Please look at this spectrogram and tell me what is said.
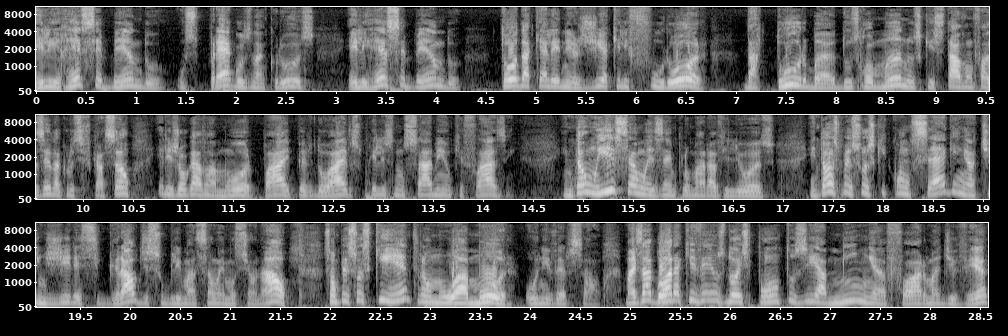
ele recebendo os pregos na cruz, ele recebendo toda aquela energia, aquele furor da turba dos romanos que estavam fazendo a crucificação, ele jogava amor, Pai, perdoai-vos, porque eles não sabem o que fazem. Então, isso é um exemplo maravilhoso. Então, as pessoas que conseguem atingir esse grau de sublimação emocional são pessoas que entram no amor universal. Mas agora que vem os dois pontos e a minha forma de ver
